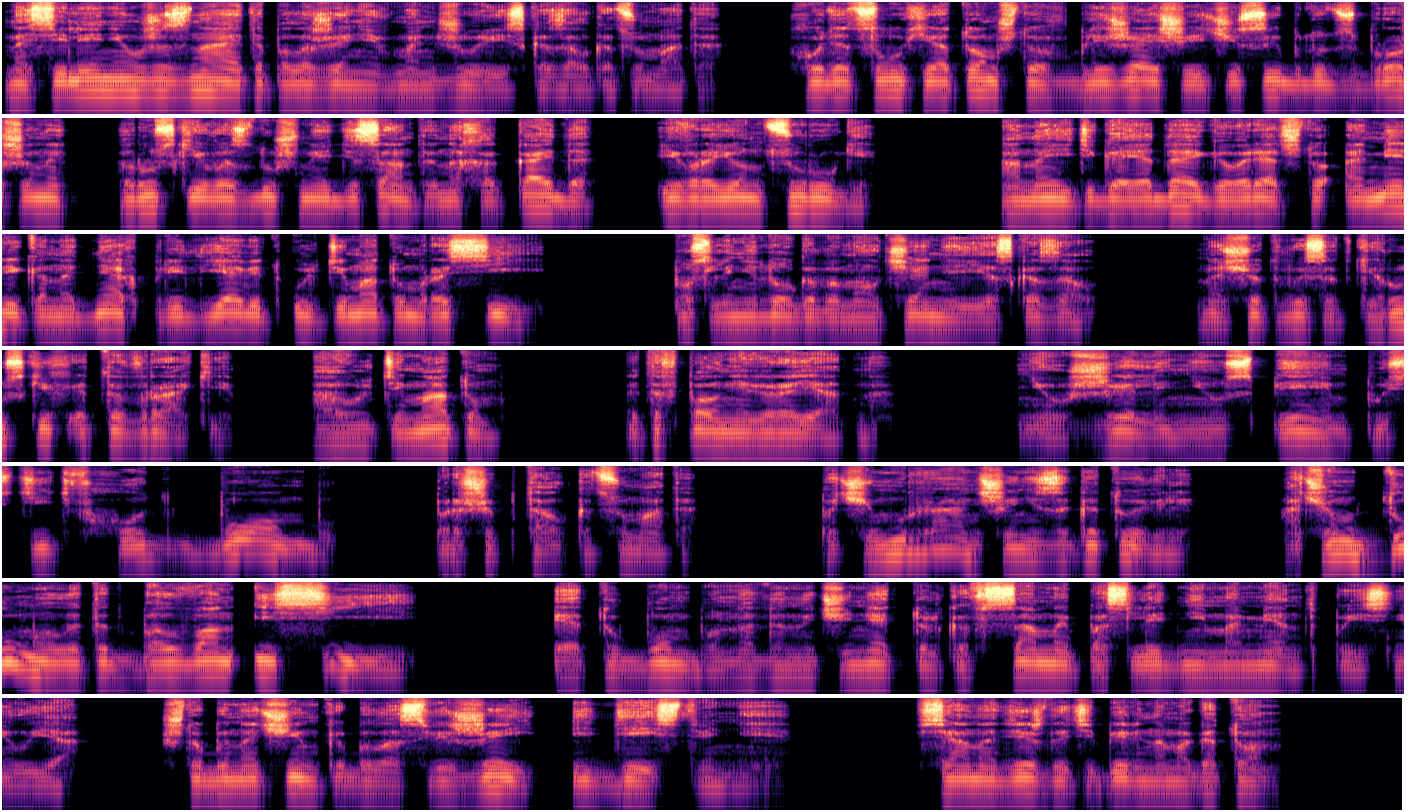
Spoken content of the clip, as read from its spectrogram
Население уже знает о положении в Маньчжурии, сказал Кацумата. Ходят слухи о том, что в ближайшие часы будут сброшены русские воздушные десанты на Хоккайдо и в район Цуруги. А на Итигаyaдай говорят, что Америка на днях предъявит ультиматум России. После недолгого молчания я сказал, насчет высадки русских это враки, а ультиматум — это вполне вероятно. «Неужели не успеем пустить в ход бомбу?» — прошептал Кацумата. «Почему раньше не заготовили? О чем думал этот болван Исии? Эту бомбу надо начинять только в самый последний момент, пояснил я, чтобы начинка была свежей и действеннее. Вся надежда теперь на Магатон.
